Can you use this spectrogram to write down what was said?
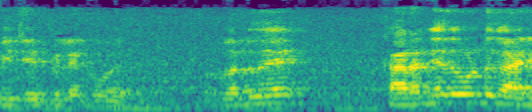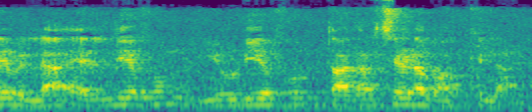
ബി ജെ പിയിലേക്ക് വരും. വെറുതെ കരഞ്ഞതുകൊണ്ട് കാര്യമില്ല. എൽ ഡി എഫും യു ഡി എഫും തകർച്ചയുടെ വക്കിലാണ്.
